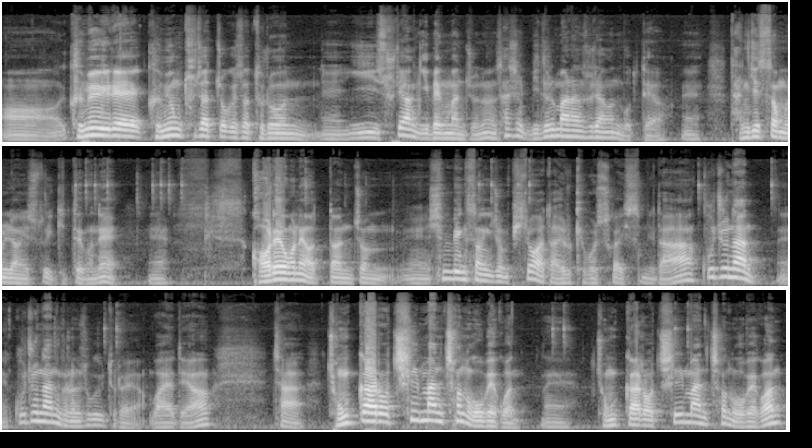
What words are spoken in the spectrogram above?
어, 금요일에 금융 투자 쪽에서 들어온 예, 이 수량 200만 주는 사실 믿을 만한 수량은 못 돼요. 예. 단기성 물량일 수도 있기 때문에, 예. 거래원의 어떤 좀 예, 신빙성이 좀 필요하다 이렇게 볼 수가 있습니다. 꾸준한 예, 꾸준한 그런 수급이 들어요. 와야 돼요. 자 종가로 7만 1,500원. 네, 종가로 7만 1,500원.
